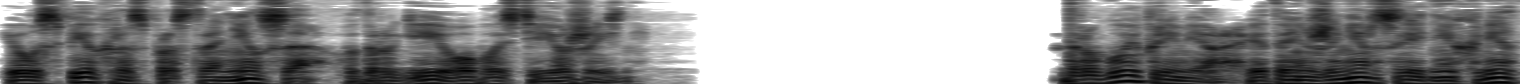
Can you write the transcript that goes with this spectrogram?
и успех распространился в другие области ее жизни. Другой пример – это инженер средних лет,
